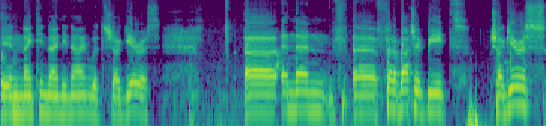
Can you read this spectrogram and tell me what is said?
in 1999 with Žalgiris. Uh, and then uh, Fenerbahce beat Žalgiris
